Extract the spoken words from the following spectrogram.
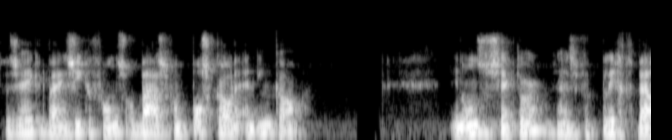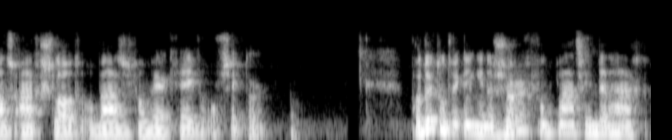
verzekerd bij een ziekenfonds op basis van postcode en inkomen. In onze sector zijn ze verplicht bij ons aangesloten op basis van werkgever of sector. Productontwikkeling in de zorg vond plaats in Den Haag.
